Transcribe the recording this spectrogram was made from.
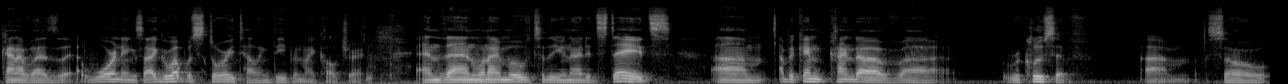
kind of as a warning. So i grew up with storytelling deep in my culture. And then when i moved to the united states um, i became kind of uh, reclusive. Um, so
